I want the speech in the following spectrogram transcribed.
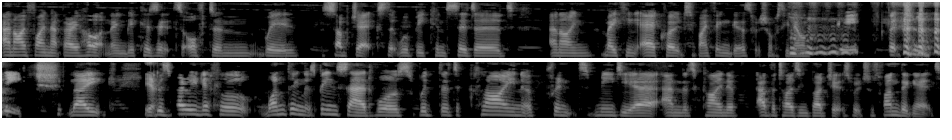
And I find that very heartening because it's often with subjects that would be considered, and I'm making air quotes with my fingers, which obviously no one can see, but too niche. Like yeah. there's very little. One thing that's been said was with the decline of print media and the decline of advertising budgets, which was funding it,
